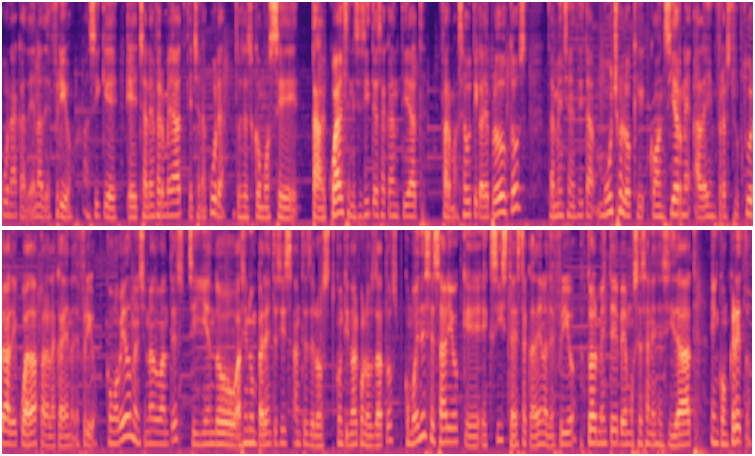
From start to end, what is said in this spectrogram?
una cadena de frío. Así que echa la enfermedad, echa la cura. Entonces, como se tal cual se necesita esa cantidad farmacéutica de productos, también se necesita mucho lo que concierne a la infraestructura adecuada para la cadena de frío. Como habíamos mencionado antes, siguiendo haciendo un paréntesis antes de continuar con los datos, como es necesario que exista esta cadena de frío, actualmente vemos esa necesidad en concreto.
